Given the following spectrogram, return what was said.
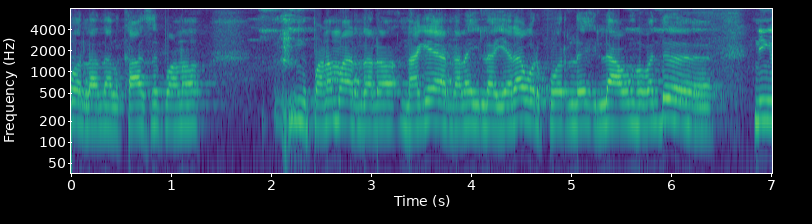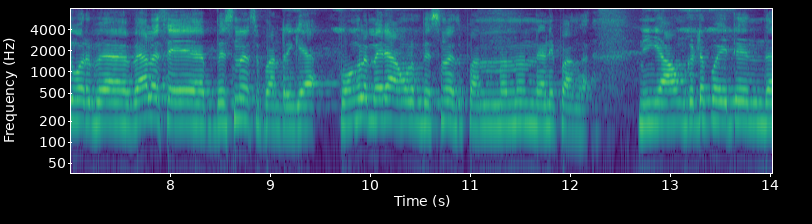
பொருளாக இருந்தாலும் காசு பணம் பணமாக இருந்தாலும் நகையாக இருந்தாலும் இல்லை ஏதாவது ஒரு பொருள் இல்லை அவங்க வந்து நீங்கள் ஒரு வே வேலை செய்ய பிஸ்னஸ் பண்ணுறீங்க உங்களை மாரி அவங்களும் பிஸ்னஸ் பண்ணணும்னு நினைப்பாங்க. நீங்கள் அவங்கக்கிட்ட போயிட்டு இந்த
